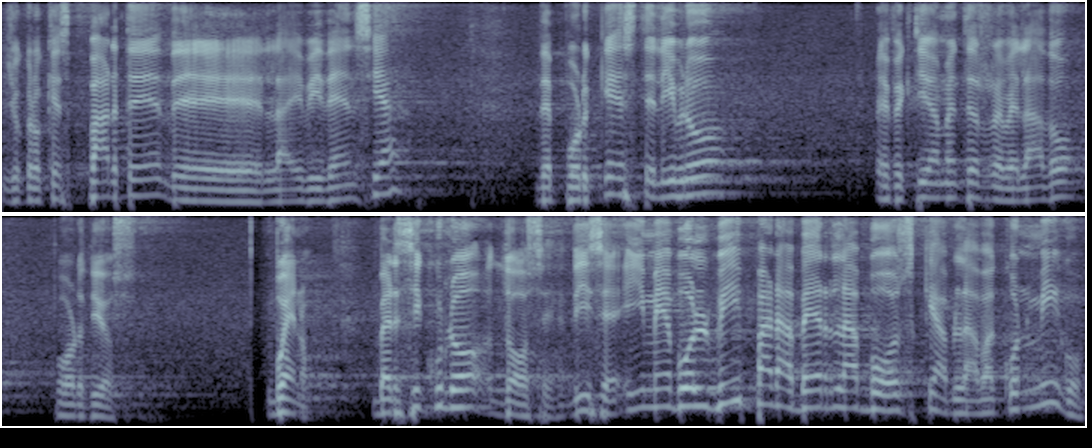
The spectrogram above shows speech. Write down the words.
yo creo que es parte de la evidencia de por qué este libro efectivamente es revelado por Dios. Bueno, versículo 12 dice, y me volví para ver la voz que hablaba conmigo.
